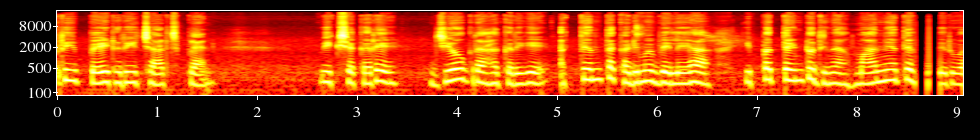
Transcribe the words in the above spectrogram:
ಪ್ರೀಪೇಯ್ಡ್ ರೀಚಾರ್ಜ್ ಪ್ಲ್ಯಾನ್. ವೀಕ್ಷಕರೇ, ಜಿಯೋ ಗ್ರಾಹಕರಿಗೆ ಅತ್ಯಂತ ಕಡಿಮೆ ಬೆಲೆಯ ಇಪ್ಪತ್ತೆಂಟು ದಿನ ಮಾನ್ಯತೆ ಹೊಂದಿರುವ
